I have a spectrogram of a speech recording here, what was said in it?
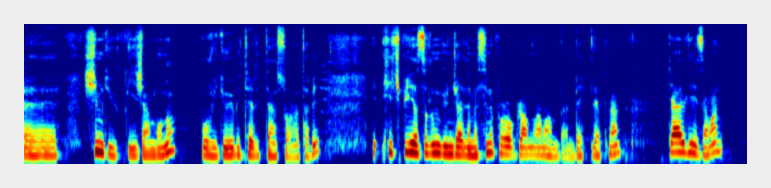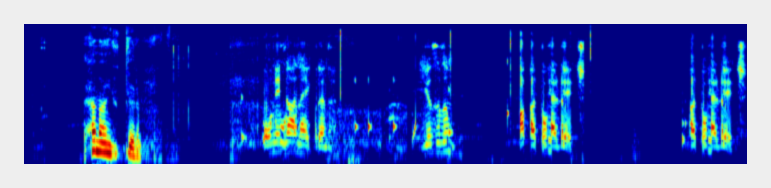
Ee, şimdi yükleyeceğim bunu. Bu videoyu bitirdikten sonra tabii. Hiçbir yazılım güncellemesini programlamam ben. Bekletmem. Geldiği zaman hemen yüklerim. o ne ana ekranı. Yazılım Odpowiedzieć. Odpowiedzieć.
